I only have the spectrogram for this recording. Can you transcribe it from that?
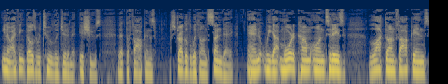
you know, I think those were two legitimate issues that the Falcons struggled with on Sunday. And we got more to come on today's Locked On Falcons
